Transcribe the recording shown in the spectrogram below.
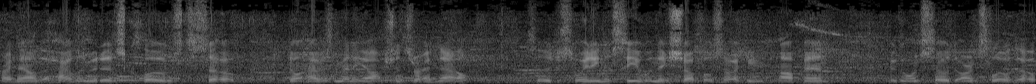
Right now, the high limit is closed, so don't have as many options right now. So just waiting to see when they shuffle so I can hop in. Going so darn slow though.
